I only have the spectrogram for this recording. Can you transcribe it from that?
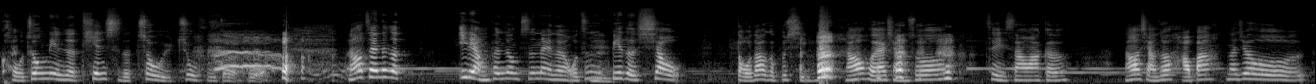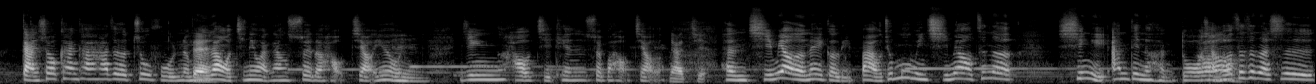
口中念着天使的咒语祝福着我。然后在那个一两分钟之内呢，我真的憋得笑抖到个不行。然后回来想说，这里沙蛙哥，然后想说，好吧，那就。感受看看他这个祝福能不能让我今天晚上睡得好觉，因为我已经好几天睡不好觉了。了解，很奇妙的那个礼拜，我就莫名其妙，真的心里安定了很多。我想说这真的是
